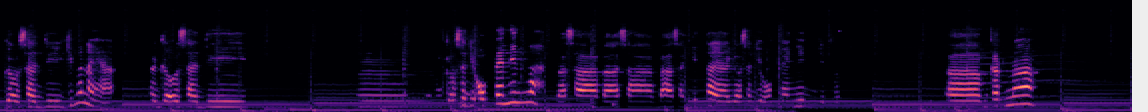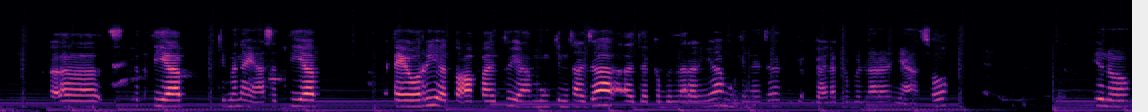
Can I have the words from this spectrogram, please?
gak usah di gimana ya gak usah di hmm, gak usah diopenin lah bahasa bahasa bahasa kita ya gak usah diopenin gitu. Um, karena uh, setiap gimana ya setiap teori atau apa itu ya mungkin saja ada kebenarannya mungkin aja tidak gak ada kebenarannya. So you know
